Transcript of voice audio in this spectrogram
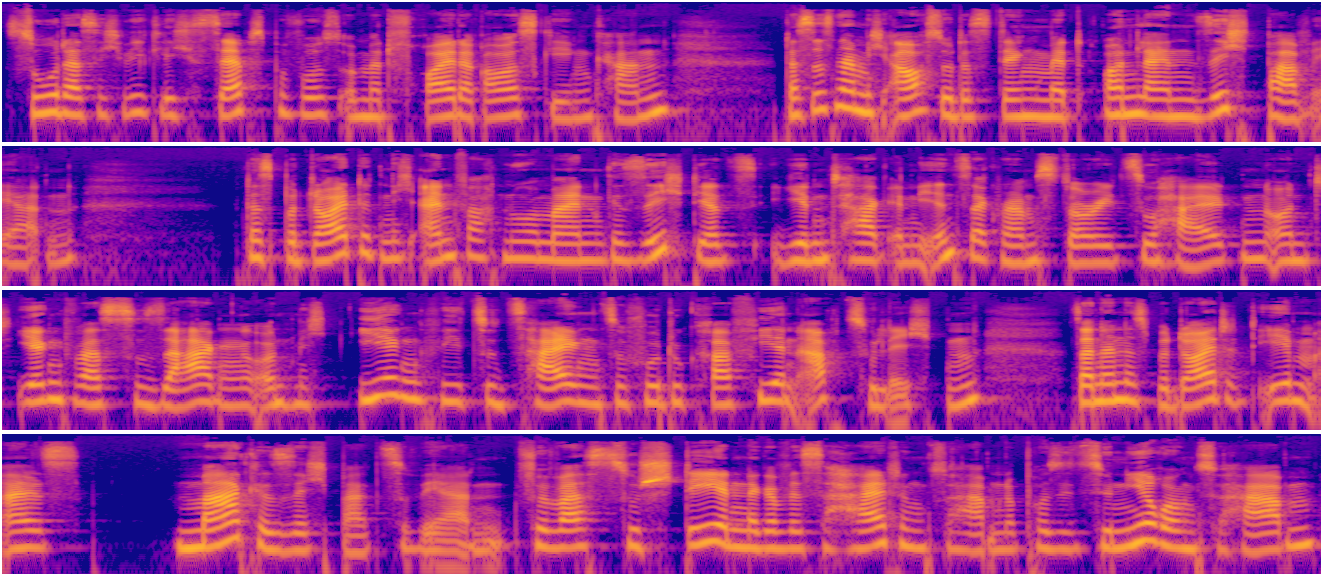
So, dass ich wirklich selbstbewusst und mit Freude rausgehen kann. Das ist nämlich auch so das Ding mit online sichtbar werden. Das bedeutet nicht einfach nur mein Gesicht jetzt jeden Tag in die Instagram Story zu halten und irgendwas zu sagen und mich irgendwie zu zeigen, zu fotografieren, abzulichten, sondern es bedeutet eben als Marke sichtbar zu werden, für was zu stehen, eine gewisse Haltung zu haben, eine Positionierung zu haben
